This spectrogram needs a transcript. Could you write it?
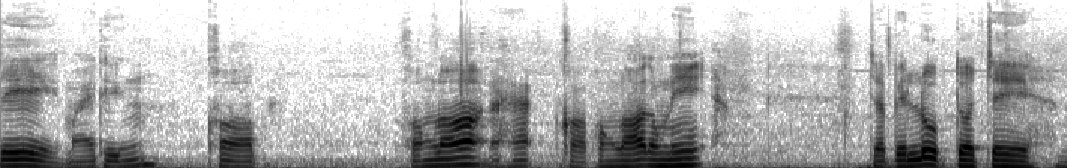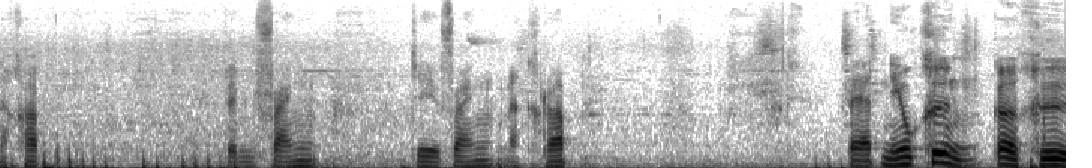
J หมายถึงขอบของล้อนะฮะขอบของล้อตรงนี้ จะเป็นรูปตัว J นะครับ เป็นแฟรงค์ J แฟรงค์นะครับ 8 นิ้วครึ่งก็คือ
